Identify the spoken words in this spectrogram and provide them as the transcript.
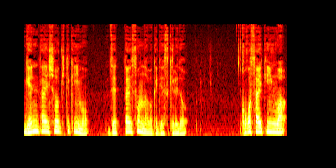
現代将棋的にも絶対損なわけですけれどここ最近は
